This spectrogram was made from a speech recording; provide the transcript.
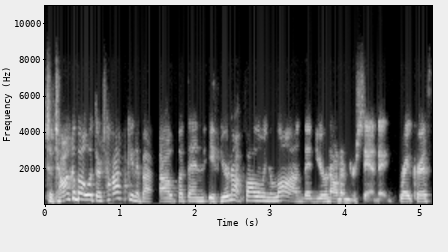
to talk about what they're talking about but then if you're not following along then you're not understanding right chris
